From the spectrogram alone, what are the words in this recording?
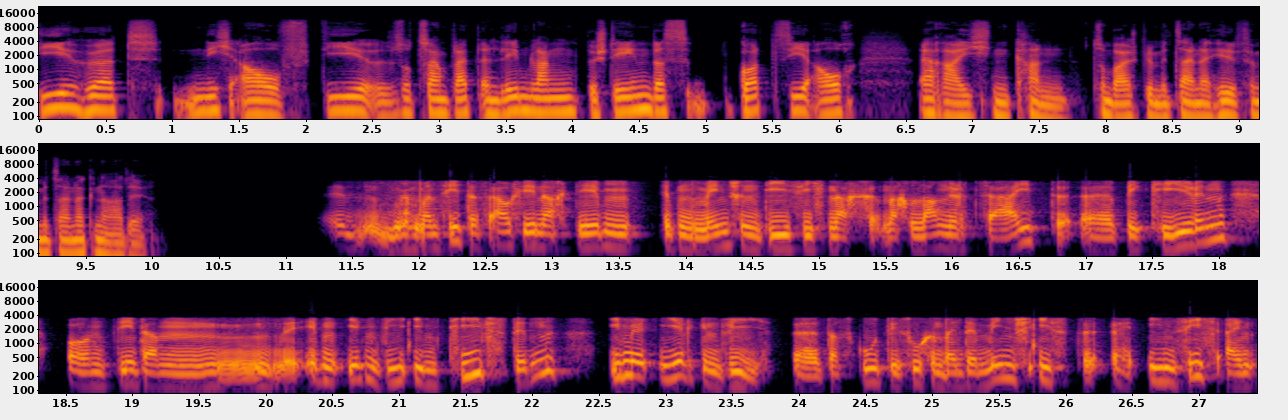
die hört nicht auf. Die sozusagen bleibt ein Leben lang bestehen, dass Gott sie auch erreichen kann. Zum Beispiel mit seiner Hilfe, mit seiner Gnade. Äh, man sieht das auch je nachdem, eben Menschen, die sich nach, nach langer Zeit äh, bekehren und die dann eben irgendwie im tiefsten immer irgendwie äh, das Gute suchen, weil der Mensch ist äh, in sich ein,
